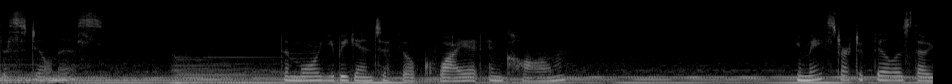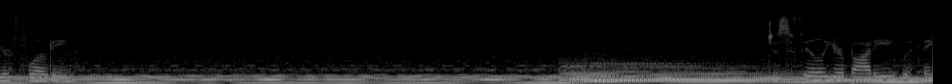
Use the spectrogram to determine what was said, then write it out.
the stillness, the more you begin to feel quiet and calm you may start to feel as though you're floating. Just fill your body with a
